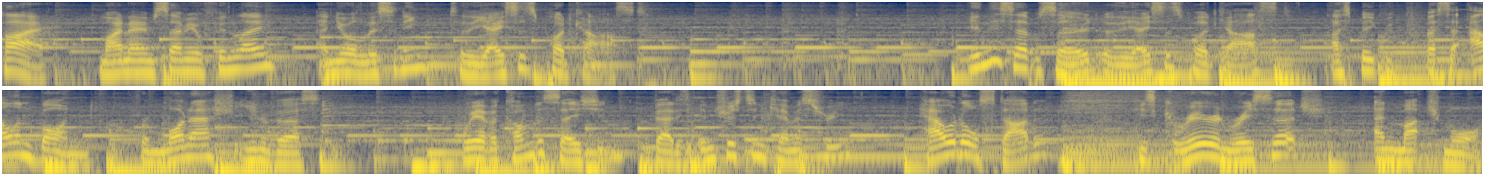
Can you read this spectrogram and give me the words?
Hi, my name's Samuel Findlay, and you're listening to the ACES Podcast. In this episode of the ACES Podcast, I speak with Professor Alan Bond from Monash University. We have a conversation about his interest in chemistry, how it all started, his career in research, and much more.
